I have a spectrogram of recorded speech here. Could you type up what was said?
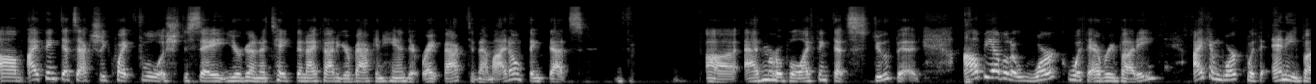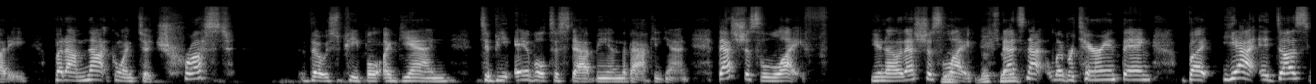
Um, i think that's actually quite foolish to say you're going to take the knife out of your back and hand it right back to them. I don't think that's uh, admirable. I think that's stupid. I'll be able to work with everybody. I can work with anybody but i'm not going to trust those people again to be able to stab me in the back again. That's just life you know? That's just yeah, life. that's, right. that's not libertarian thing but yeah it does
